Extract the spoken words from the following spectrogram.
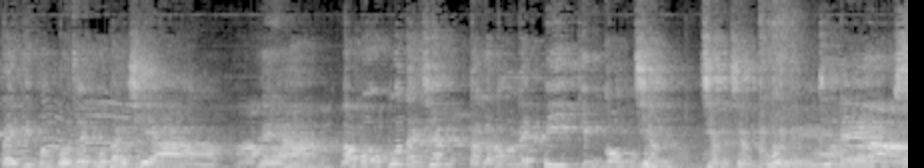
台顶嘛无这布袋车啊，系啊，嘛无布袋车，大家拢咧比金光枪枪枪棍的啊。真的啊，是啊，啊，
